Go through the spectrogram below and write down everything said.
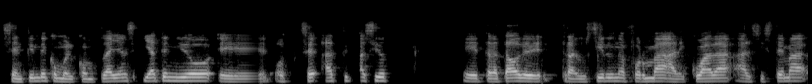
se entiende como el compliance y ha tenido, eh, ha, ha, sido eh, tratado de traducir de una forma adecuada al sistema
